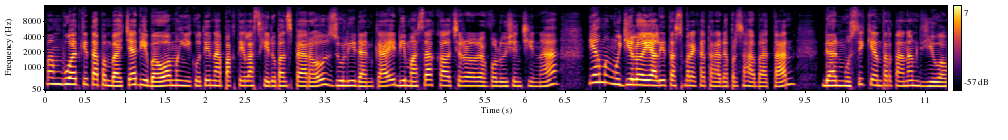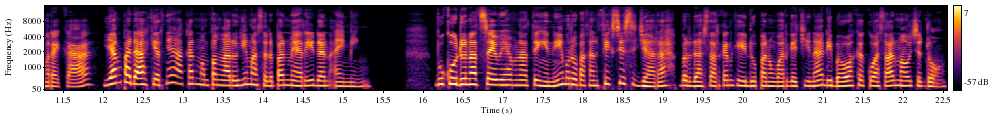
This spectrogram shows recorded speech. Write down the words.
membuat kita pembaca dibawa mengikuti napak tilas kehidupan Sparrow, Zuli, dan Kai di masa Cultural Revolution Cina yang menguji loyalitas mereka terhadap persahabatan dan musik yang tertanam di jiwa mereka yang pada akhirnya akan mempengaruhi masa depan Mary dan Aiming. Buku Do Not Say We Have Nothing ini merupakan fiksi sejarah berdasarkan kehidupan warga Cina di bawah kekuasaan Mao Zedong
